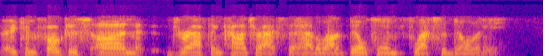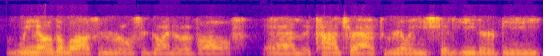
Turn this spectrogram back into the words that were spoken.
they can focus on drafting contracts that have a lot of built in flexibility. We know the laws and rules are going to evolve, and the contract really should either be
